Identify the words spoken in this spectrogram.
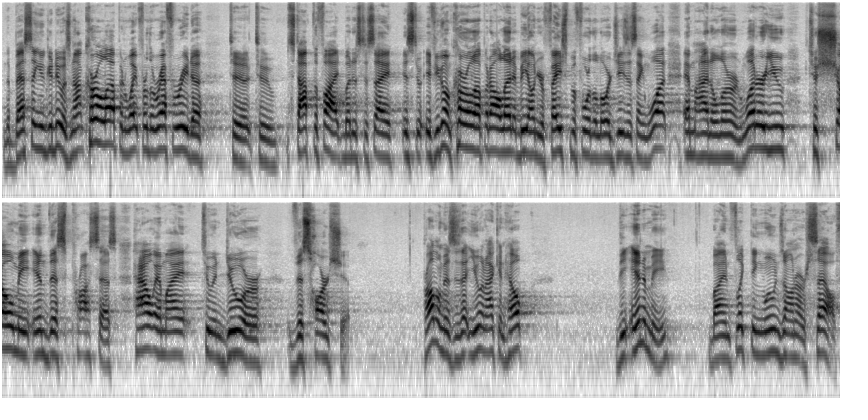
And the best thing you can do is not curl up and wait for the referee to, to, to stop the fight, but is to say, is to, if you're going to curl up at all, let it be on your face before the Lord Jesus, saying, What am I to learn? What are you to show me in this process? How am I to endure this hardship? Problem is, is that you and I can help the enemy by inflicting wounds on ourselves.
